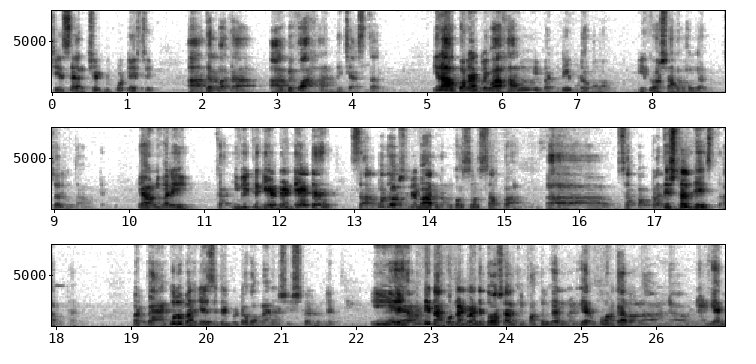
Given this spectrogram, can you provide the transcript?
చేసి అరచెట్ని కొట్టేసి ఆ తర్వాత ఆ వివాహాన్ని చేస్తారు. ఇలా పునర్వివాహాలు ఇవన్నీ కూడా మనం ఈ దోషాల వల్ల జరుగుతూ ఉంటాయి. ఏమండి మరి? వీటికి ఏంటంటే అంటే సర్పదోష నివారణ కోసం సర్ప సర్ప ప్రతిష్టలు చేయిస్తూ ఉంటారు. మరి బ్యాంకులో పనిచేసేటటువంటి ఒక అమ్మాయి నా శిష్యురాలు ఉండేది. ఈ ఏమండి నాకు ఉన్నటువంటి దోషాలకి పంతులు గారిని అడిగాను పూర్వకాలంలో ఆవిడని ఆవిడని అడిగాను.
